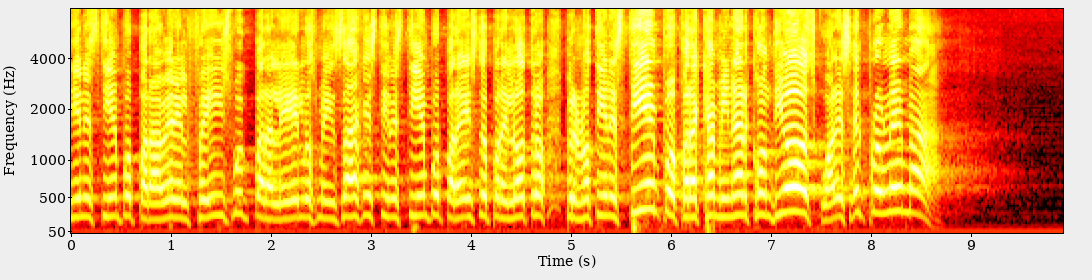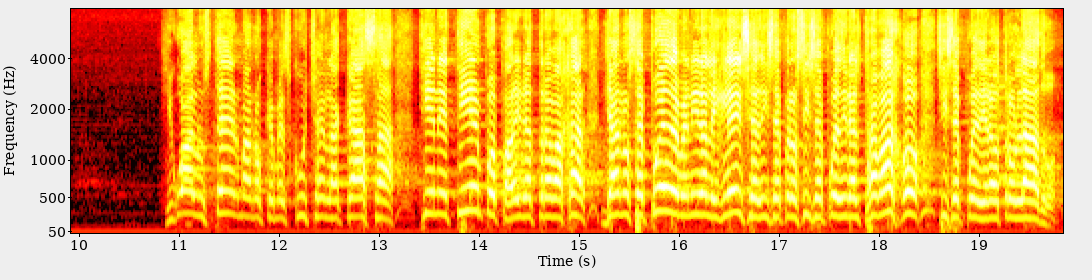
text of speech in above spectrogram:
Tienes tiempo para ver el Facebook, para leer los mensajes, tienes tiempo para esto, para el otro, pero no tienes tiempo para caminar con Dios. ¿Cuál es el problema? Igual usted, hermano, que me escucha en la casa, tiene tiempo para ir a trabajar. Ya no se puede venir a la iglesia, dice, pero sí se puede ir al trabajo, sí se puede ir a otro lado.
